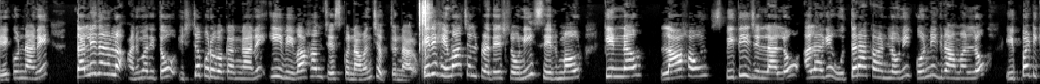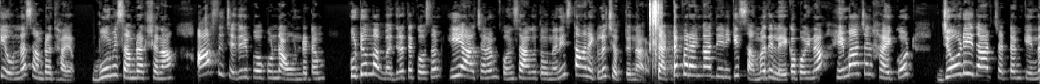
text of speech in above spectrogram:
లేకుండానే తల్లిదండ్రుల అనుమతితో ఇష్టపూర్వకంగానే ఈ వివాహం చేసుకున్నామని చెప్తున్నారు. ఇది హిమాచల్ ప్రదేశ్లోని సిర్మౌర్ కిన్నౌర్ లాహౌల్ స్పితి జిల్లాల్లో అలాగే ఉత్తరాఖండ్లోని కొన్ని గ్రామాల్లో ఇప్పటికీ ఉన్న సంప్రదాయం. భూమి సంరక్షణ ఆస్తి చెదిరిపోకుండా ఉండటం కుటుంబ భద్రత కోసం ఈ ఆచారం కొనసాగుతోందని స్థానికులు చెప్తున్నారు. చట్టపరంగా దీనికి సమ్మతి లేకపోయినా హిమాచల్ హైకోర్టు జోడీదార్ చట్టం కింద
